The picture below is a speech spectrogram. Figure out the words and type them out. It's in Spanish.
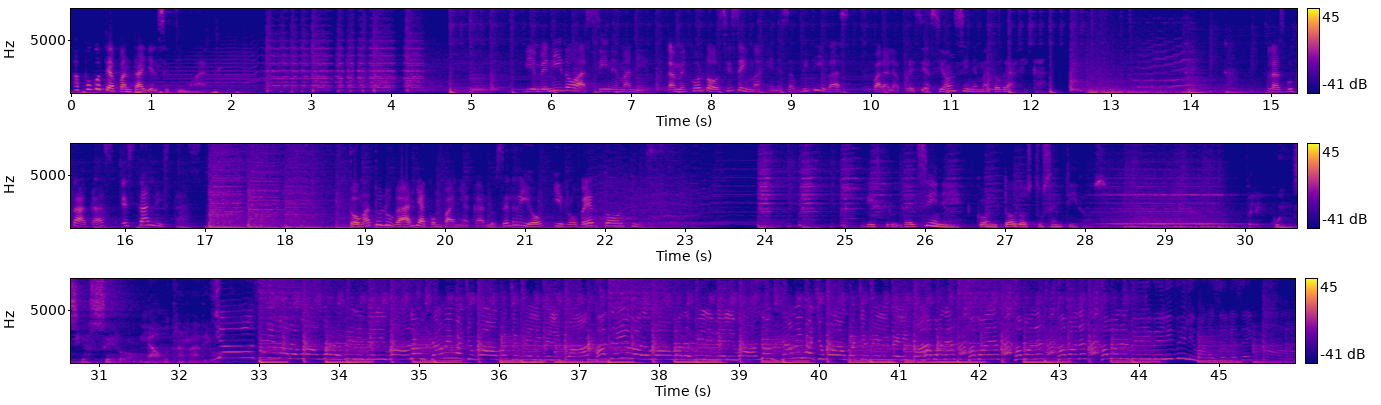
¿A poco te apantalla el séptimo arte? Bienvenido a Cinemanet, la mejor dosis de imágenes auditivas para la apreciación cinematográfica. Las butacas están listas. Toma tu lugar y acompaña a Carlos del Río y Roberto Ortiz. Disfruta el cine con todos tus sentidos. Frecuencia cero, la otra radio.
